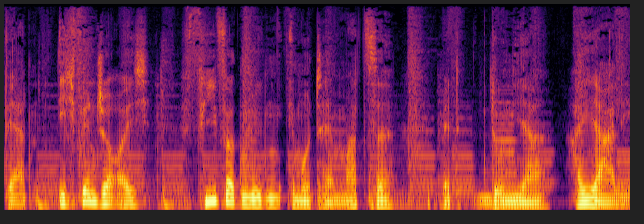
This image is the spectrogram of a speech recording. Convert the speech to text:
werden. Ich wünsche euch viel Vergnügen im Hotel Matze mit Dunja Hayali.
